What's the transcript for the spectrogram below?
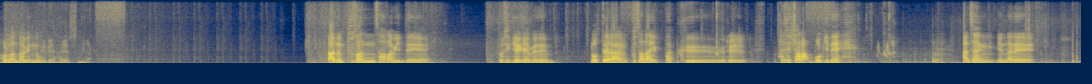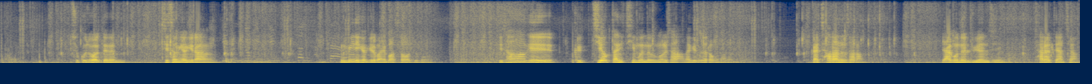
혼란 나겠노. 패배하였습니다. 나는 부산 사람인데, 솔직히 얘기하면은, 롯데랑 부산 아이파크를 사실 잘 안 보긴 해. 한창 옛날에 축구 좋아할 때는 지성이 형이랑 흥민이 경기를 많이 봤어가지고 이상하게 그 지역 단위 팀은 응원을 잘 안 하게 되더라고 나는. 그니까 잘하는 사람. 야구는 류현진 잘할 때 한창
